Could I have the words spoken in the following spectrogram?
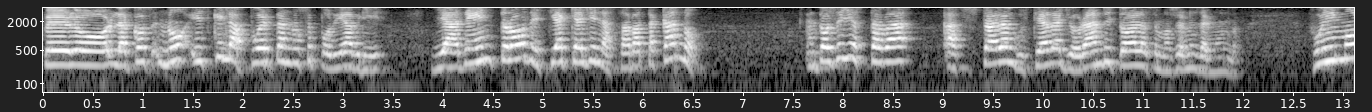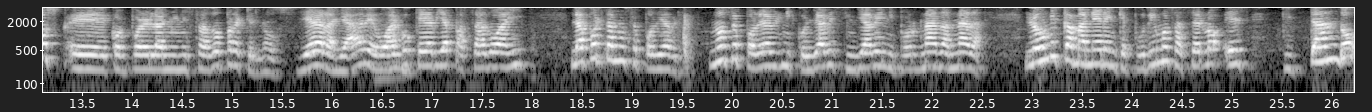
Pero la cosa, no, es que la puerta no se podía abrir y adentro decía que alguien la estaba atacando. Entonces ella estaba asustada, angustiada, llorando y todas las emociones del mundo. Fuimos eh, por el administrador para que nos diera la llave o algo que había pasado ahí. La puerta no se podía abrir, no se podía abrir ni con llave, sin llave, ni por nada, nada. La única manera en que pudimos hacerlo es quitando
